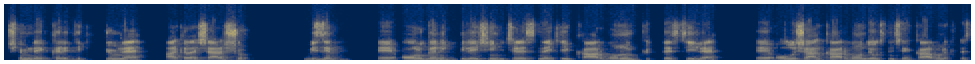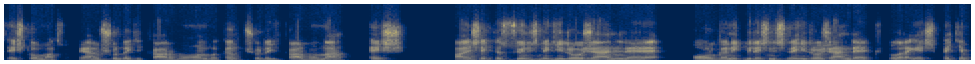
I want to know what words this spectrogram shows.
Şimdi kritik cümle arkadaşlar şu. Bizim e, organik bileşiğin içerisindeki karbonun kütlesiyle e, oluşan karbondioksitin içindeki karbonun kütlesi eşit olmak zorunda. Yani şuradaki karbon bakın şuradaki karbonla eş. Aynı şekilde suyun içindeki hidrojenle organik bileşiğin içinde hidrojen de kütle olarak eş. Peki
